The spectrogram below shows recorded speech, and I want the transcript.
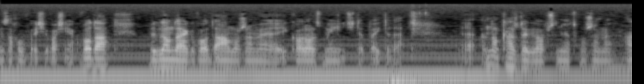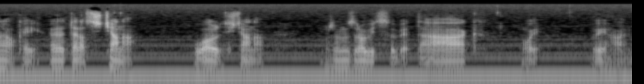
zachowuje się właśnie jak woda. Wygląda jak woda, możemy jej kolor zmienić itp. itd. E, no, każdego przedmiotu możemy, ale okej. Okay. Teraz ściana. Wall, ściana. Możemy zrobić sobie tak. Oj, wyjechałem.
